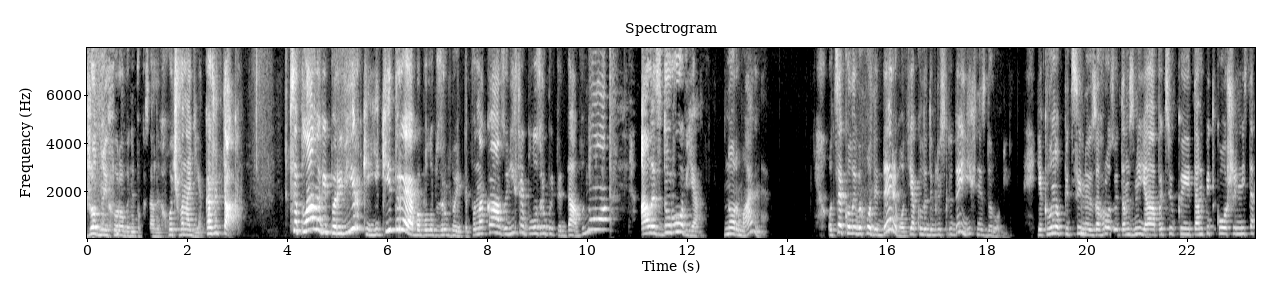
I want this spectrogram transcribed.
Жодної хвороби не показали, хоч вона є. Кажуть так. Це планові перевірки, які треба було б зробити по наказу. Їх треба було зробити давно, але здоров'я нормальне. Оце коли виходить дерево, от я коли дивлюсь людей, їхнє здоров'я. Як воно під сильною загрозою, там змія, пацюки, там підкошеність, там...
